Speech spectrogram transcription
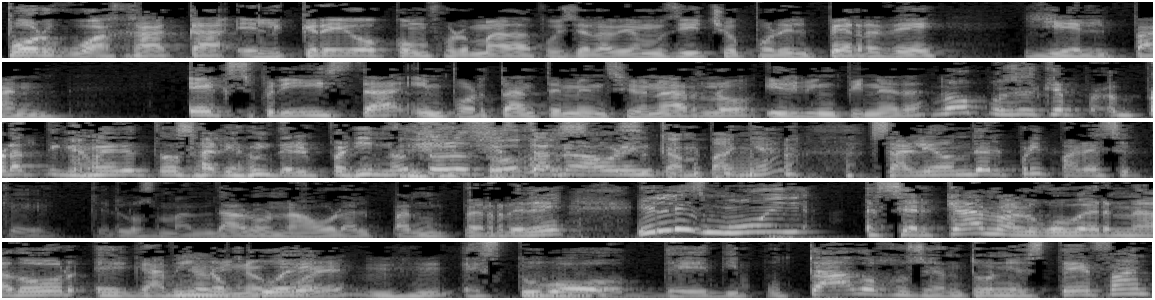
por Oaxaca, el creo conformada, pues ya lo habíamos dicho, por el PRD y el PAN. Expriista, importante mencionarlo, Irving Pineda. No, pues es que pr- prácticamente todos salieron del PRI, ¿no? Todos los que están ahora en campaña salieron del PRI. Parece que, que los mandaron ahora al PAN PRD. Él es muy cercano al gobernador eh, Gabino, Gabino Cue. Cue, ujú, Estuvo de diputado José Antonio Estefan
